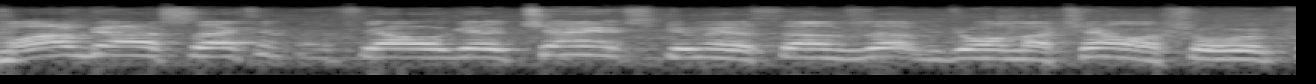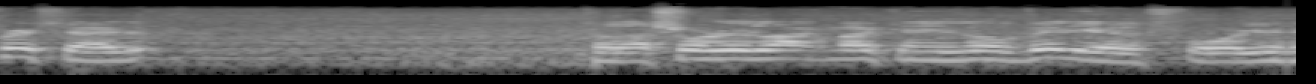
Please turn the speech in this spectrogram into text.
Well, I've got a second. If y'all get a chance, give me a thumbs up and join my channel. I sure would appreciate it. Because I sure do like making these little videos for you.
